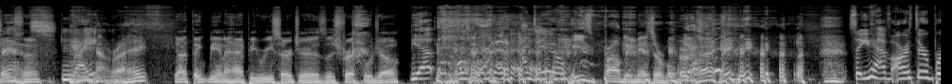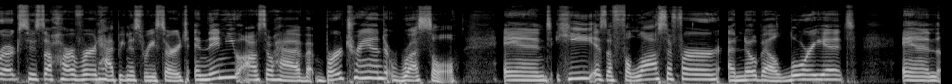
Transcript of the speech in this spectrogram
Makes sense. sense. Right? Yeah, right? Yeah, I think being a happy researcher is a stressful job. Yep, I do. He's probably miserable. So you have Arthur Brooks, who's the Harvard happiness research, and then you also have Bertrand Russell, and he is a philosopher, a Nobel laureate, and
